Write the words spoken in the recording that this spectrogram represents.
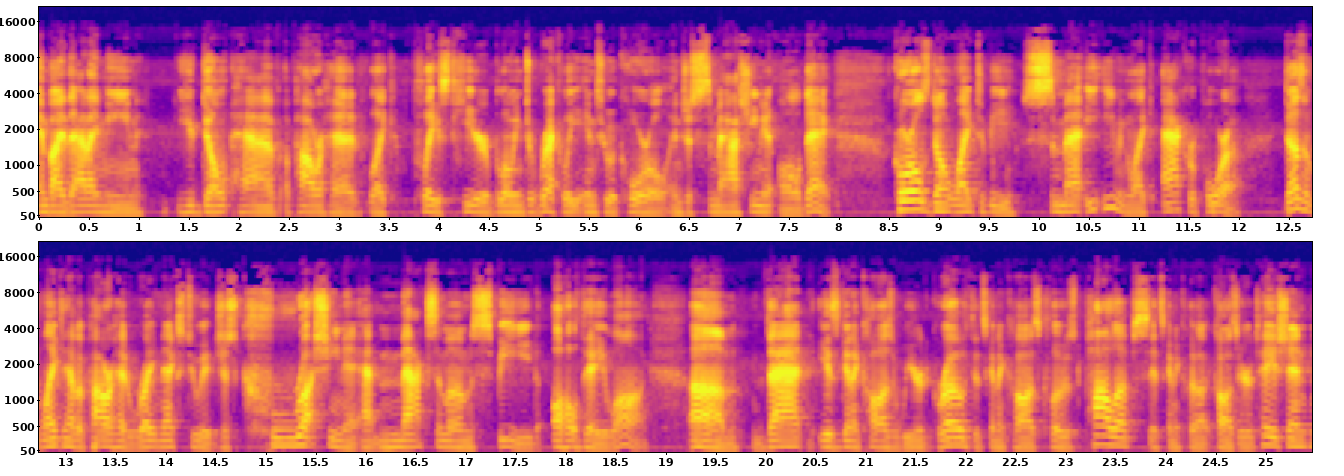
And by that I mean you don't have a power head like placed here blowing directly into a coral and just smashing it all day. Corals don't like to be sma even like Acropora doesn't like to have a power head right next to it, just crushing it at maximum speed all day long. Um, that is going to cause weird growth. It's going to cause closed polyps. It's going to cause irritation.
